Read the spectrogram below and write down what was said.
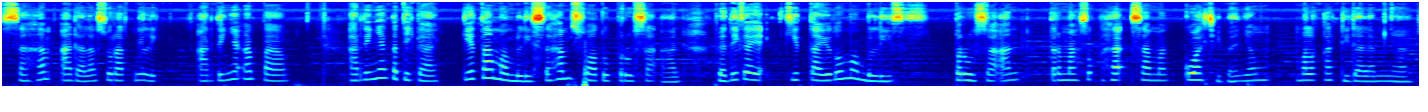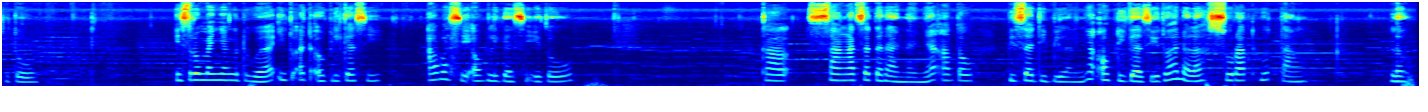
saham adalah surat milik. Artinya apa? Artinya ketika kita membeli saham suatu perusahaan, berarti kayak kita itu membeli perusahaan termasuk hak sama kewajiban yang melekat di dalamnya gitu. Instrumen yang kedua itu ada obligasi. Apa sih obligasi itu? Kal sangat sederhananya atau bisa dibilangnya obligasi itu adalah surat hutang. Loh,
